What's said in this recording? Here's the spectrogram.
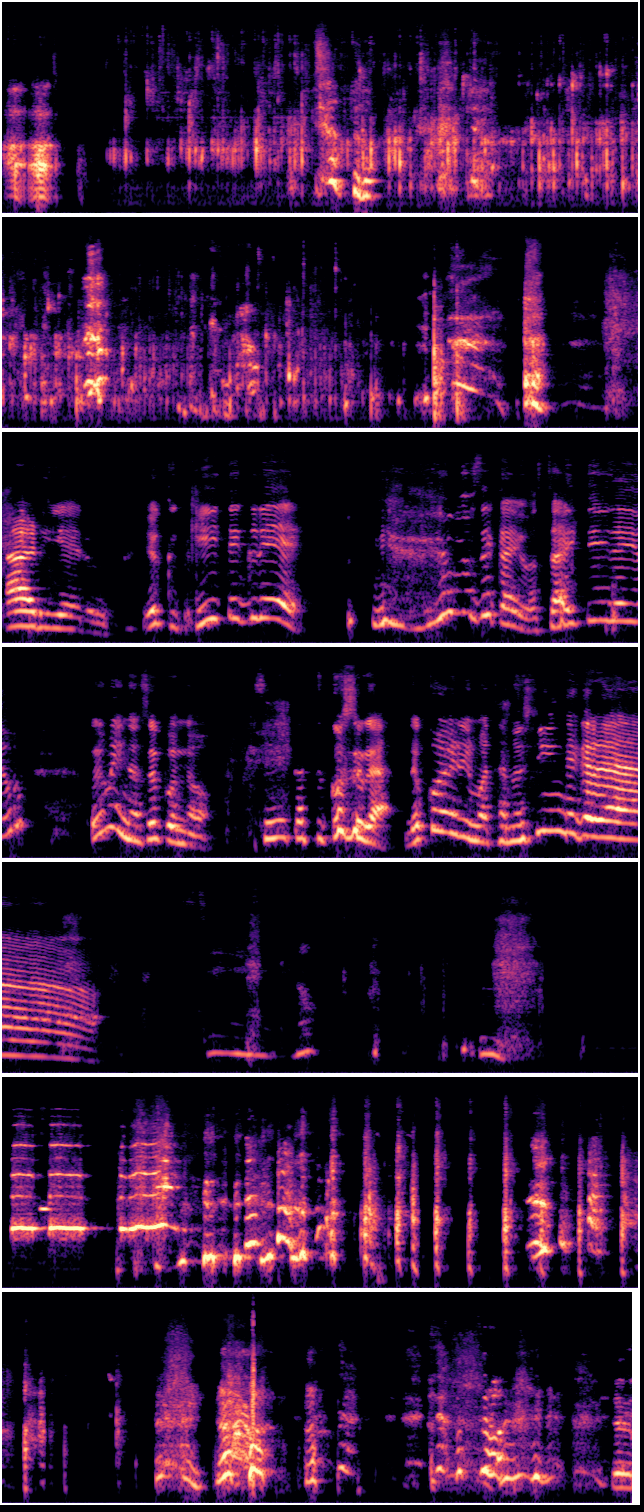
あ、あ、ちょっと。アリエル、よく聞いてくれ。日本の世界は最低だよ。海の底の生活こそがどこよりも楽しいんだから。せーの。うん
